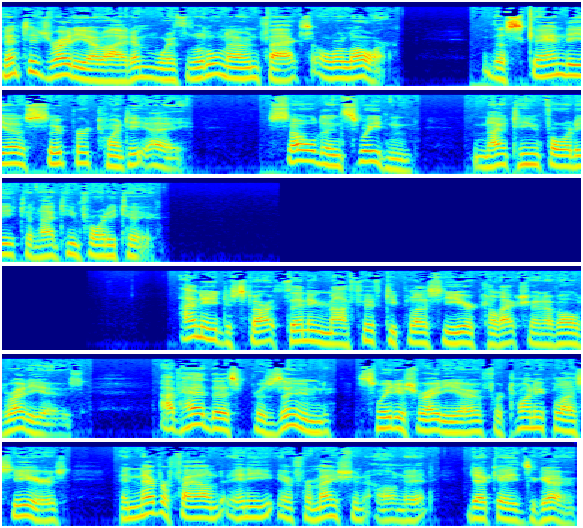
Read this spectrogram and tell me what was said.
Vintage radio item with little known facts or lore. The Scandia Super 20A. Sold in Sweden 1940 to 1942. I need to start thinning my 50 plus year collection of old radios. I've had this presumed Swedish radio for 20 plus years and never found any information on it decades ago.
